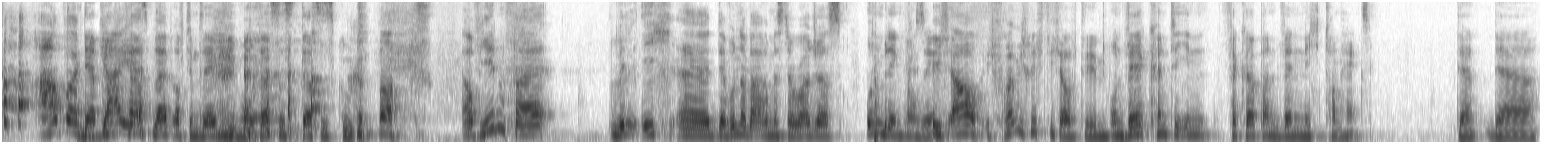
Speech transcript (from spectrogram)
Aber der Podcast bleibt auf demselben Niveau. Das ist, das ist gut. Auf jeden Fall will ich äh, der wunderbare Mr. Rogers unbedingt noch sehen. Ich auch. Ich freue mich richtig auf den. Und wer könnte ihn verkörpern, wenn nicht Tom Hanks? Der, der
